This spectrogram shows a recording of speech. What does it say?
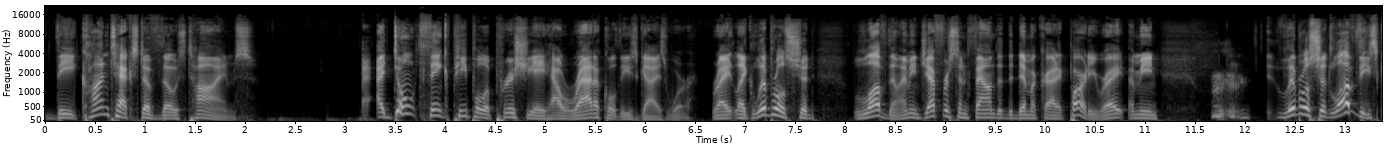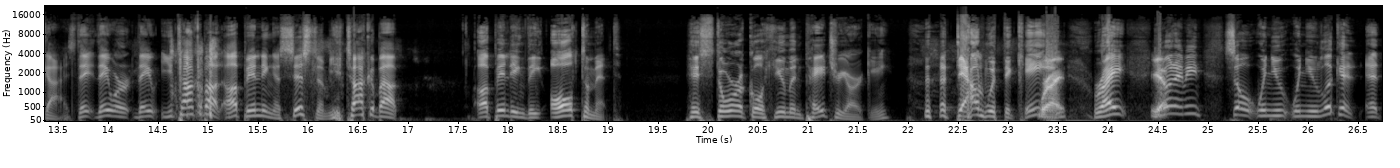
the context of those times I don't think people appreciate how radical these guys were, right? Like liberals should love them. I mean, Jefferson founded the Democratic Party, right? I mean, mm-hmm. liberals should love these guys. They they were they you talk about upending a system. You talk about upending the ultimate historical human patriarchy. down with the king right right you yep. know what i mean so when you when you look at at,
